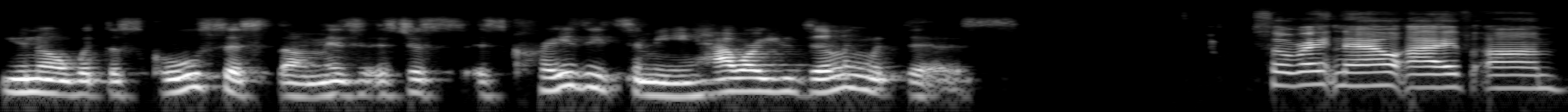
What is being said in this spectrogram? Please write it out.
you know, with the school system is is just is crazy to me. How are you dealing with this? So right now I've um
